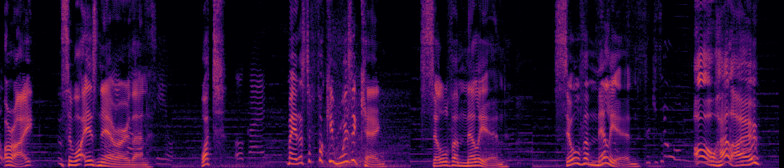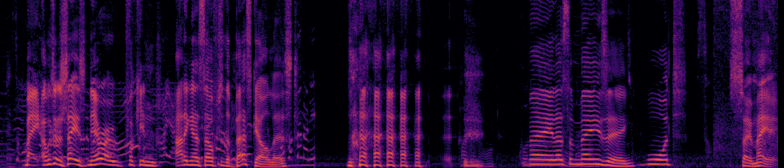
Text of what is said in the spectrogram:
Alright, so what is Nero then? What? Mate, that's the fucking Wizard King. Silvamillion? Silver Million? Oh, hello! Mate, I was going to say, is Nero fucking adding herself to the best girl list? Mate, that's amazing. What? So, mate,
